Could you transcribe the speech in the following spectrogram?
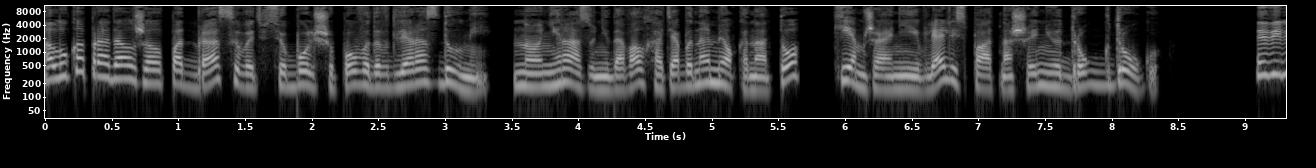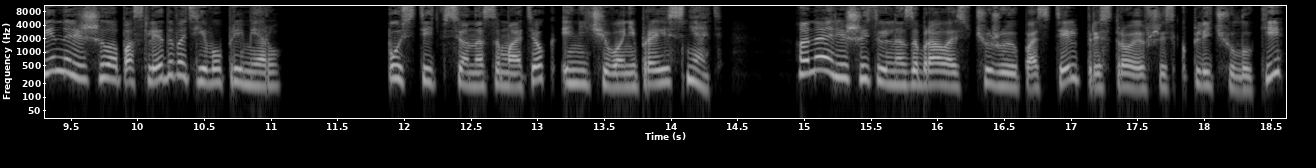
а Лука продолжал подбрасывать все больше поводов для раздумий, но ни разу не давал хотя бы намека на то, кем же они являлись по отношению друг к другу. Эвелина решила последовать его примеру. Пустить все на самотек и ничего не прояснять. Она решительно забралась в чужую постель, пристроившись к плечу Луки,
